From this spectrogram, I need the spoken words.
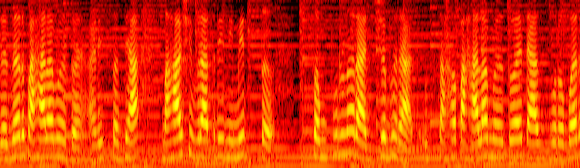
गजर पाहायला मिळतोय आणि सध्या महाशिवरात्री निमित्त संपूर्ण राज्यभरात उत्साह पाहायला मिळतो आहे त्याचबरोबर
